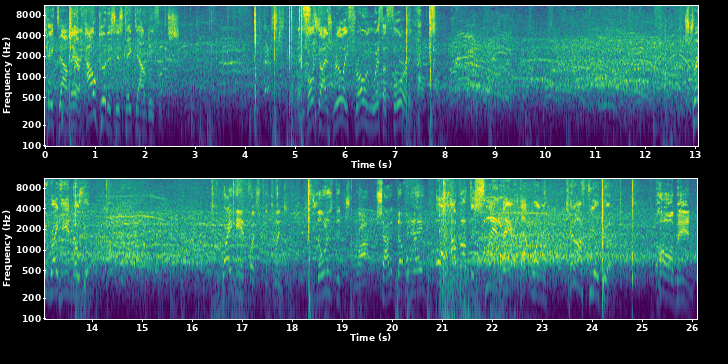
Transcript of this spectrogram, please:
takedown there. How good is his takedown defense? And both guys really throwing with authority. Straight right hand, no good. Right hand punch from the clinch. Notice the drop. Shot a double leg. Oh, how about the slam there? That one cannot feel good. Oh, man.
